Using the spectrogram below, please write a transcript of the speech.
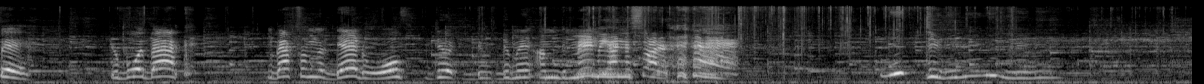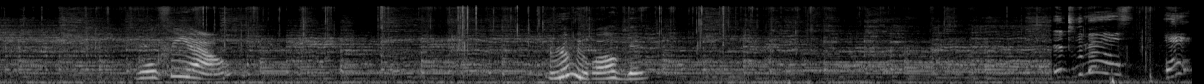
Wolfie. Your boy back. You back from the dead, Wolf. The, the, the man, I'm the man behind the slaughter. Wolfie out. I really loved it. Into the mouth. Oh.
